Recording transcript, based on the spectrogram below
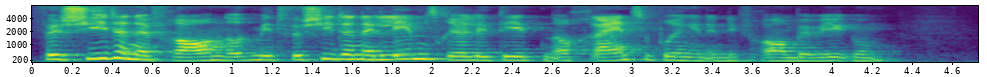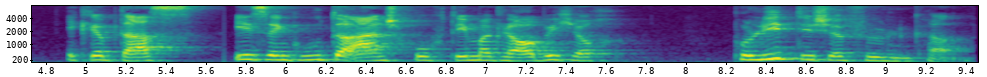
verschiedene Frauen mit verschiedenen Lebensrealitäten auch reinzubringen in die Frauenbewegung. Ich glaube, das ist ein guter Anspruch, den man, glaube ich, auch politisch erfüllen kann.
